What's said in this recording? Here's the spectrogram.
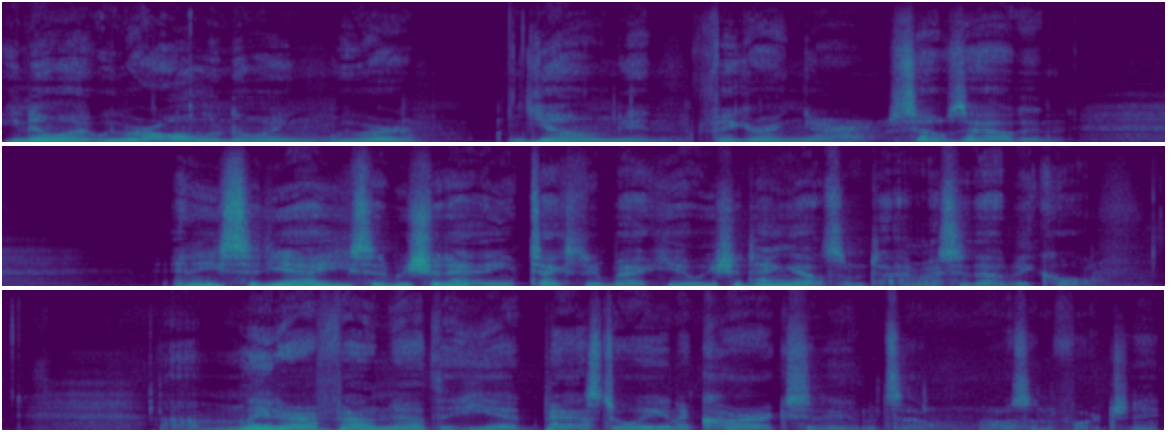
you know what, we were all annoying. We were young and figuring ourselves out, and and he said, yeah, he said we should. Ha-, he texted me back, yeah, we should hang out sometime. I said that would be cool. Um, later, I found out that he had passed away in a car accident, so that was unfortunate.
